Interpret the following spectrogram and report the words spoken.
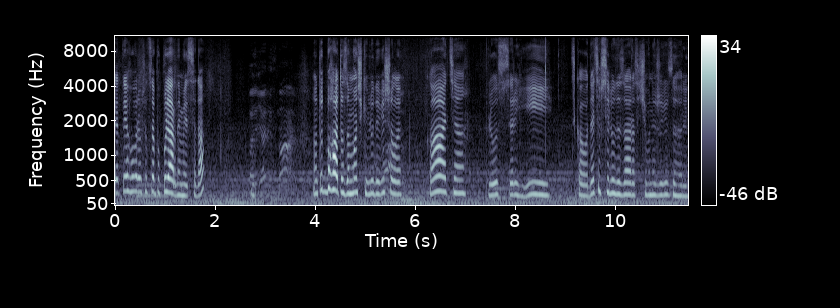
як ти говорив, що це популярне місце, так? Да? я не знаю. Ну тут багато замочків люди вішали. Катя, плюс Сергій. Цікаво, де ці всі люди зараз, чи вони живі взагалі?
